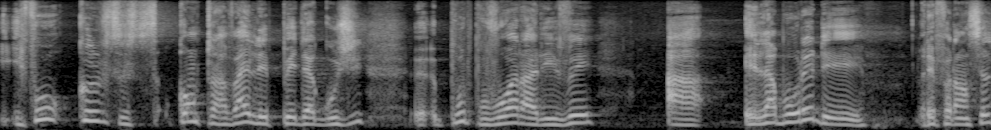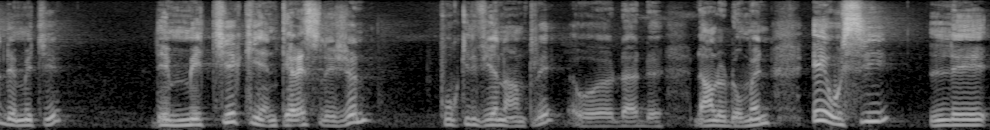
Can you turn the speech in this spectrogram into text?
il faut qu'on travaille les pédagogies euh, pour pouvoir arriver à élaborer des référentiels de métiers, des métiers qui intéressent les jeunes pour qu'ils viennent entrer dans le domaine, et aussi les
